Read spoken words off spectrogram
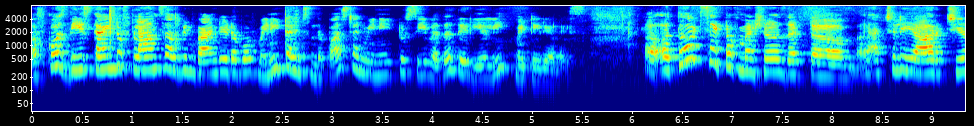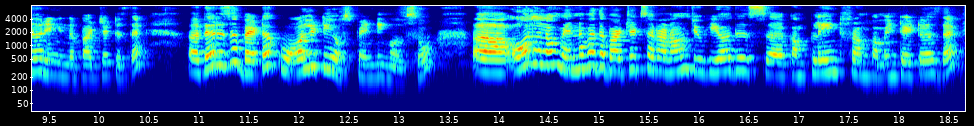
Of course, these kind of plans have been bandied about many times in the past, and we need to see whether they really materialize. Uh, a third set of measures that uh, actually are cheering in the budget is that uh, there is a better quality of spending also. Uh, all along, whenever the budgets are announced, you hear this uh, complaint from commentators that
